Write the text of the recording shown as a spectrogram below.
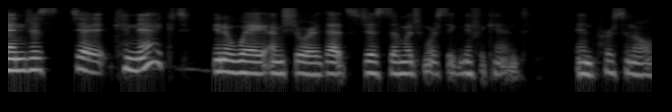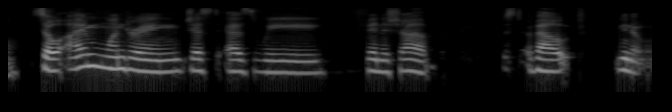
and just to connect in a way i'm sure that's just so much more significant and personal. So i'm wondering just as we finish up just about, you know,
